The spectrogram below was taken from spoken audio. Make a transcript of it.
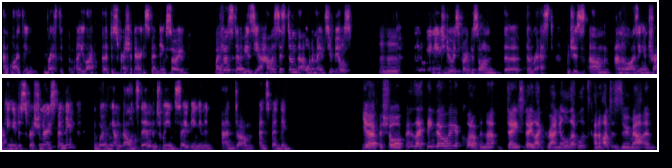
analyzing rest of the money, like the discretionary spending. So my first step is yeah, have a system that automates your bills. Mm-hmm. Then all you need to do is focus on the the rest, which is um, analyzing and tracking your discretionary spending and working out a balance there between saving and and um, and spending. Yeah, for sure. Because I think that when we get caught up in that day to day, like granular level, it's kind of hard to zoom out and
